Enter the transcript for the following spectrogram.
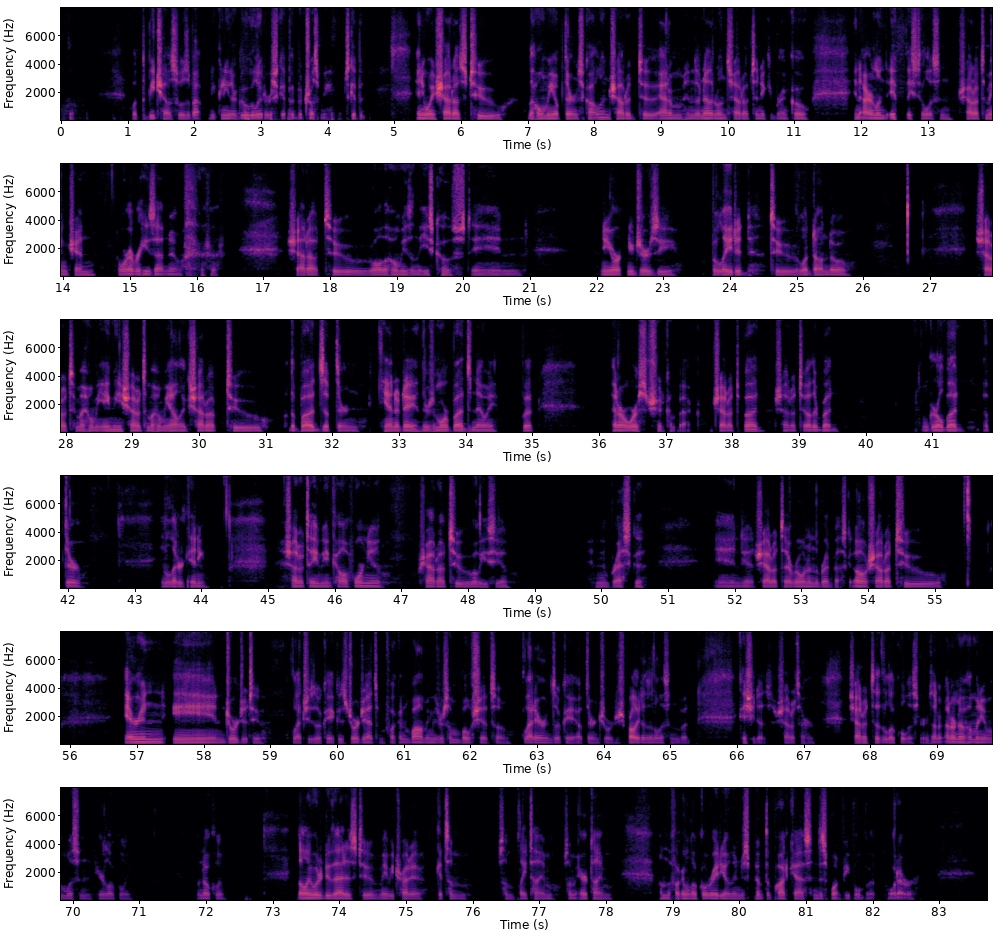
what the beach house was about. You can either Google it or skip it, but trust me, skip it. Anyway, shout outs to the homie up there in Scotland. Shout out to Adam in the Netherlands. Shout out to Nikki Branco in Ireland, if they still listen. Shout out to Ming Chen, wherever he's at now. Shout out to all the homies on the East Coast in New York, New Jersey. Belated to Ladondo, Shout out to my homie Amy. Shout out to my homie Alex. Shout out to the buds up there in Canada. There's more buds now, eh? But at our worst, should come back. Shout out to Bud. Shout out to other Bud. Girl Bud up there in Letterkenny. Shout out to Amy in California. Shout out to Alicia in Nebraska. And yeah, shout out to everyone in the breadbasket. Oh, shout out to Erin in Georgia too. Glad she's okay because Georgia had some fucking bombings or some bullshit. So glad Erin's okay out there in Georgia. She probably doesn't listen, but in case she does, shout out to her. Shout out to the local listeners. I don't, I don't know how many of them listen here locally. I have no clue. The only way to do that is to maybe try to get some some playtime, some airtime on the fucking local radio and then just pimp the podcast and disappoint people, but whatever.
